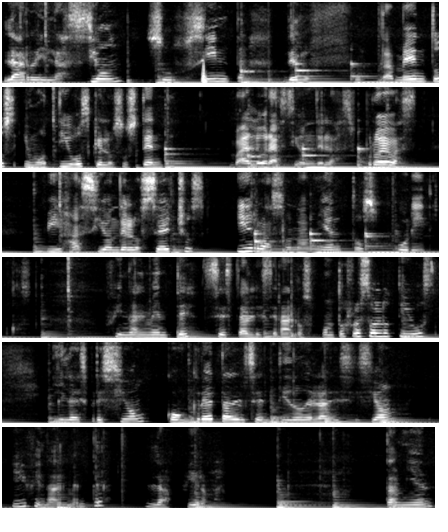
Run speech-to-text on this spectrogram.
la relación sucinta de los fundamentos y motivos que lo sustentan, valoración de las pruebas, fijación de los hechos y razonamientos jurídicos. Finalmente, se establecerán los puntos resolutivos y la expresión concreta del sentido de la decisión y finalmente la firma. También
